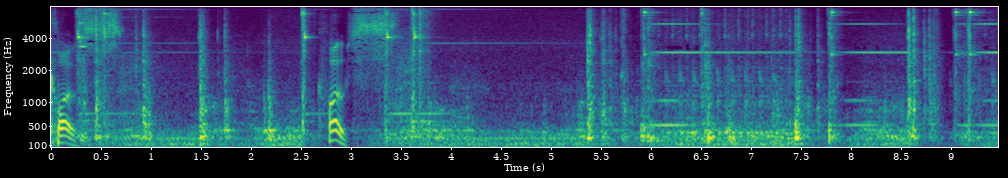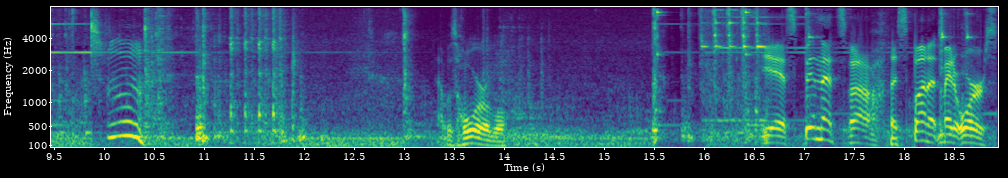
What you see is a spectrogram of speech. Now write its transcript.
Close. Close. Mm. That was horrible. Yeah, spin that. Oh, they spun it, made it worse.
